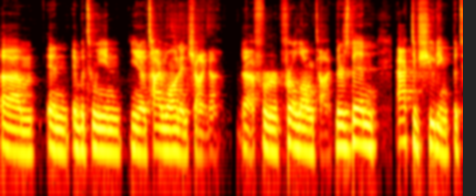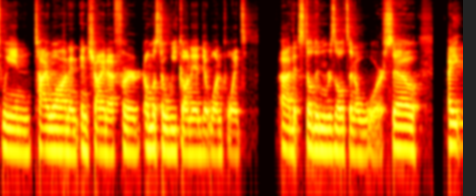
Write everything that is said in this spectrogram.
um, and in between you know Taiwan and China uh, for for a long time. There's been active shooting between Taiwan and, and China for almost a week on end at one point uh, that still didn't result in a war. So I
